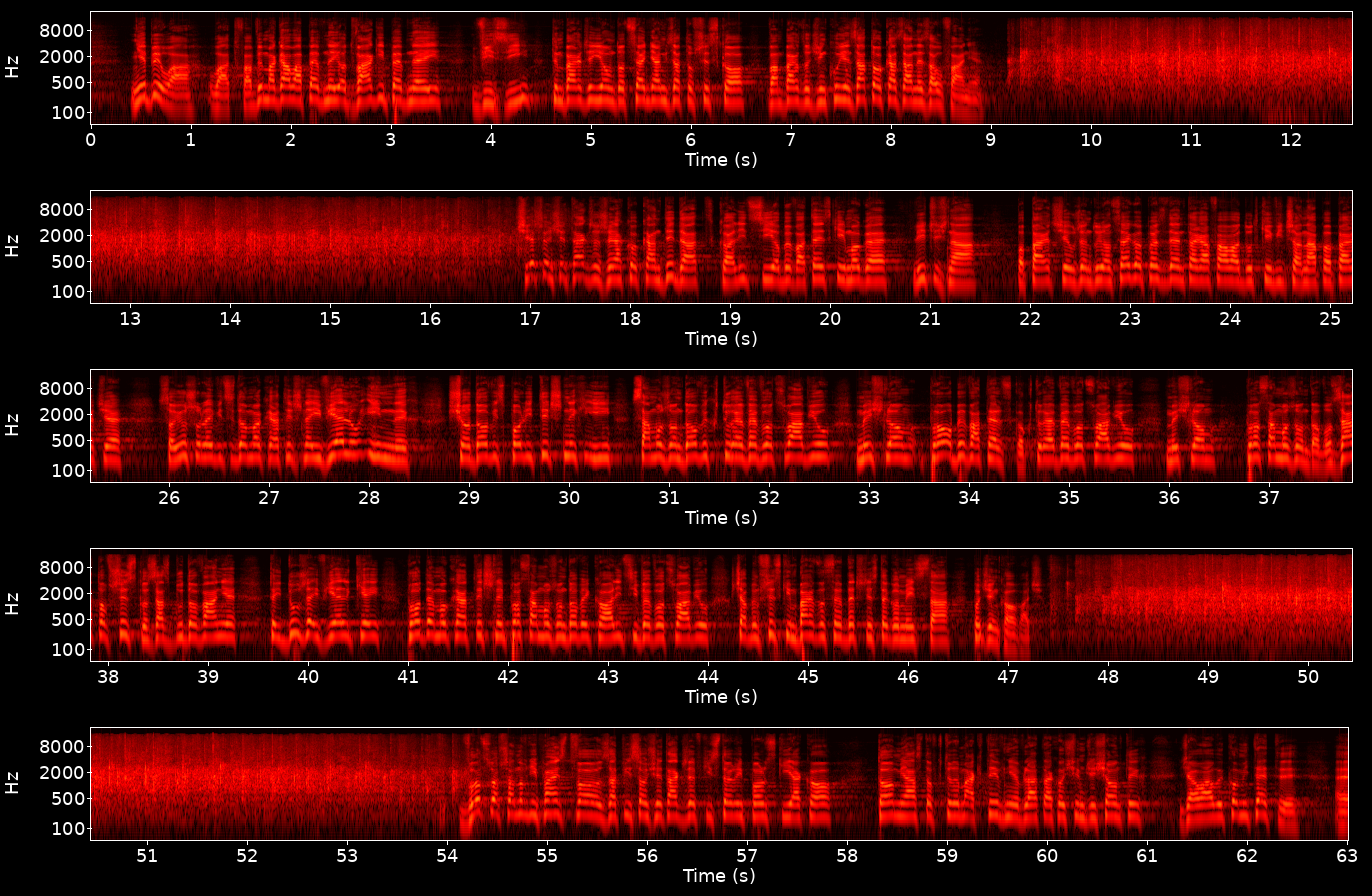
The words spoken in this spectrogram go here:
nie była łatwa. Wymagała pewnej odwagi, pewnej wizji. Tym bardziej ją doceniam i za to wszystko wam bardzo dziękuję, za to okazane zaufanie. Cieszę się także, że jako kandydat Koalicji Obywatelskiej mogę liczyć na poparcie urzędującego prezydenta Rafała Dudkiewicza, na poparcie Sojuszu Lewicy Demokratycznej i wielu innych środowisk politycznych i samorządowych, które we Wrocławiu myślą proobywatelsko, które we Wrocławiu myślą prosamorządowo. Za to wszystko, za zbudowanie tej dużej, wielkiej, prodemokratycznej, prosamorządowej koalicji we Wrocławiu chciałbym wszystkim bardzo serdecznie z tego miejsca podziękować. Wrocław, szanowni państwo, zapisał się także w historii Polski jako to miasto, w którym aktywnie w latach 80. działały komitety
